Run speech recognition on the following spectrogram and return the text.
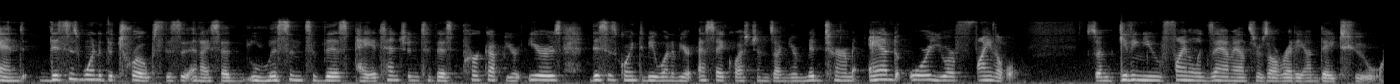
And this is one of the tropes. This is, and I said, listen to this, pay attention to this, perk up your ears. This is going to be one of your essay questions on your midterm and or your final. So I'm giving you final exam answers already on day two.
